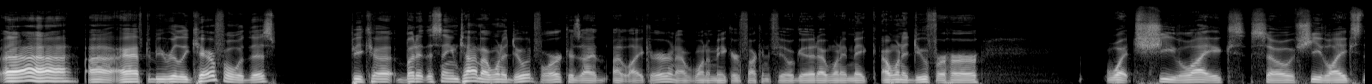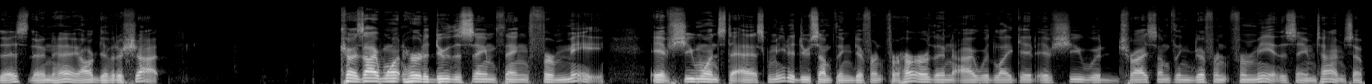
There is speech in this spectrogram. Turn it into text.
uh, uh, I have to be really careful with this because but at the same time I want to do it for her cuz I I like her and I want to make her fucking feel good. I want to make I want to do for her what she likes. So if she likes this, then hey, I'll give it a shot because I want her to do the same thing for me. If she wants to ask me to do something different for her, then I would like it if she would try something different for me at the same time. So,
